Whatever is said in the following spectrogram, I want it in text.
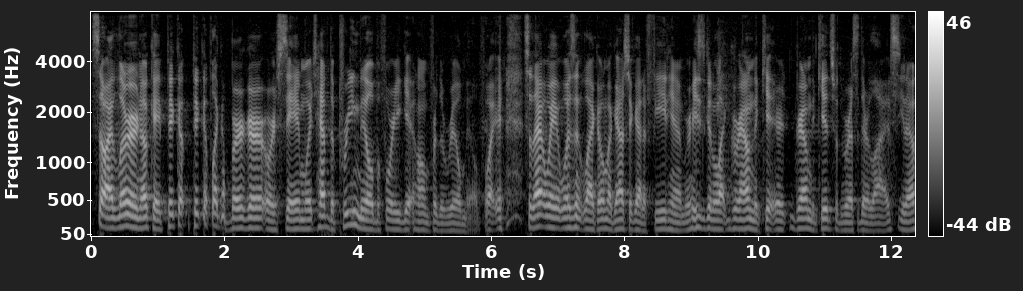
so I learned. Okay, pick up pick up like a burger or a sandwich. Have the pre-meal before you get home for the real meal. So that way it wasn't like, oh my gosh, I got to feed him, or he's gonna like ground the kid, ground the kids for the rest of their lives, you know.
